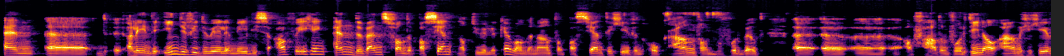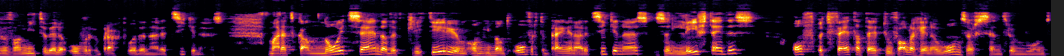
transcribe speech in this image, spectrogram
En uh, alleen de individuele medische afweging en de wens van de patiënt natuurlijk, hè, want een aantal patiënten geven ook aan van bijvoorbeeld, uh, uh, of hadden voordien al aangegeven van niet te willen overgebracht worden naar het ziekenhuis. Maar het kan nooit zijn dat het criterium om iemand over te brengen naar het ziekenhuis zijn leeftijd is, of het feit dat hij toevallig in een woonzorgcentrum woont.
